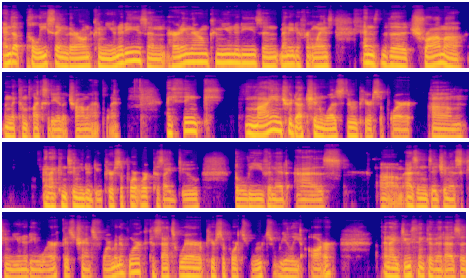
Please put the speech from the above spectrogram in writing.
End up policing their own communities and hurting their own communities in many different ways. And the trauma and the complexity of the trauma at play. I think my introduction was through peer support. Um, and I continue to do peer support work because I do believe in it as um, as indigenous community work as transformative work because that's where peer support's roots really are and I do think of it as a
